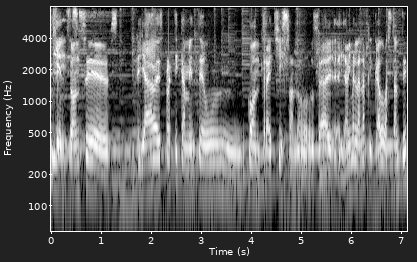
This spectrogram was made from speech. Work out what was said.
Y entonces ya es prácticamente un contrahechizo, ¿no? O sea, a mí me la han aplicado bastante.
